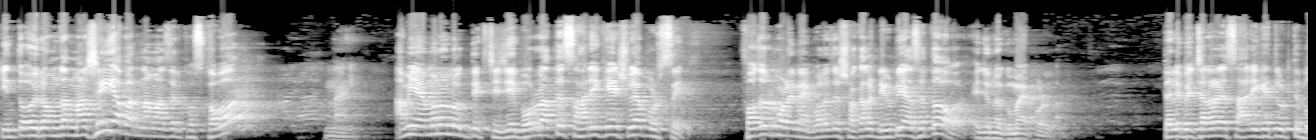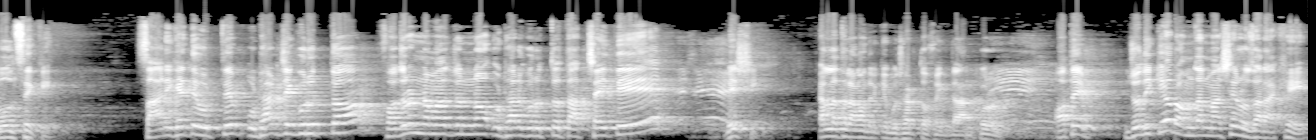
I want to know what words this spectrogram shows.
কিন্তু ওই রমজান মাসেই আবার নামাজের খোঁজ খবর নাই। আমি এমনও লোক দেখছি যে ভোর রাতে সাহারি খেয়ে শুয়ে পড়ছে। ফজর পড়ে নাই, বলে যে সকালে ডিউটি আছে তো, এই জন্য ঘুমায় পড়লাম। তাহলে বেচারারে সাহারি খেতে উঠতে বলছে কে? সাহারি খেতে উঠতে, উঠার যে গুরুত্ব, ফজরের নামার জন্য উঠার গুরুত্ব তার চাইতে বেশি। আল্লাহ তালা আমাদেরকে বোঝার তৌফিক দান করুন। অতএব, যদি কেউ রমজান মাসে রোজা রাখে,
